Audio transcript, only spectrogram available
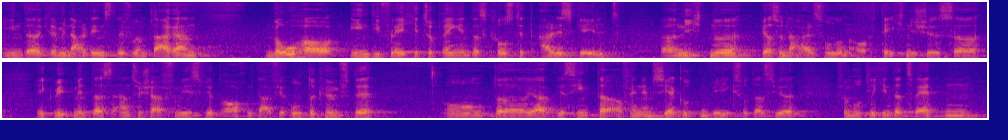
in der Kriminaldienstreform daran, Know-how in die Fläche zu bringen. Das kostet alles Geld, äh, nicht nur Personal, sondern auch technisches äh, Equipment, das anzuschaffen ist. Wir brauchen dafür Unterkünfte und äh, ja, wir sind da auf einem sehr guten Weg, sodass wir vermutlich in der zweiten,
